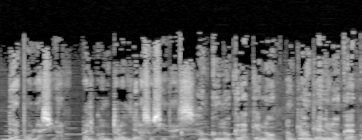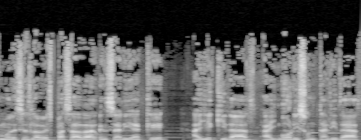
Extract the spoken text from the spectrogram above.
de la población, para el control de las sociedades. Aunque uno crea que no. Aunque crea uno no. crea, como decías la vez pasada, pensaría que hay equidad, hay horizontalidad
